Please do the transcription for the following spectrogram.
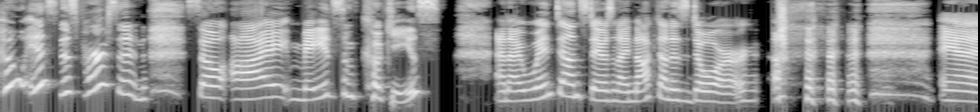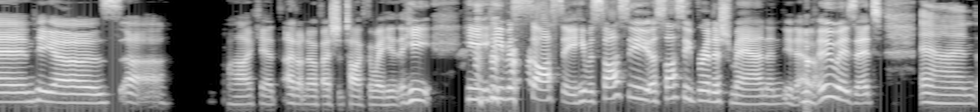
Who is this person? So I made some cookies and I went downstairs and I knocked on his door. and he goes, uh, well, I can't. I don't know if I should talk the way he he he he was saucy. He was saucy, a saucy British man, and you know no. who is it? And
